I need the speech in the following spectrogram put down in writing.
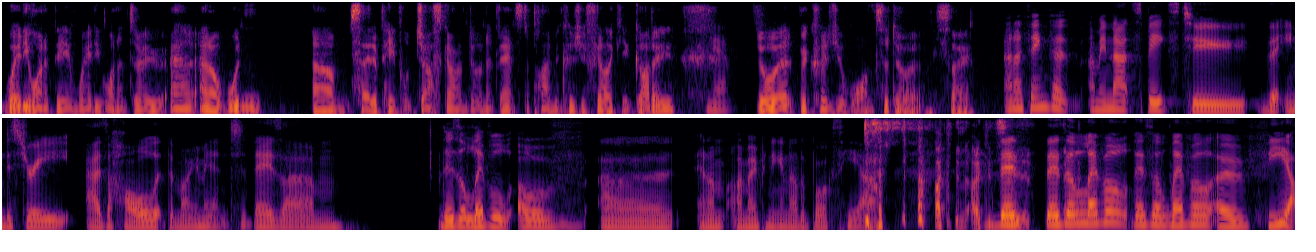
where do you want to be and where do you want to do, and and I wouldn't um, say to people just go and do an advanced diploma because you feel like you've got to yeah. do it because you want to do it. So And I think that I mean that speaks to the industry as a whole at the moment. There's um there's a level of uh and I'm I'm opening another box here. I can I can see there's it. there's a level there's a level of fear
